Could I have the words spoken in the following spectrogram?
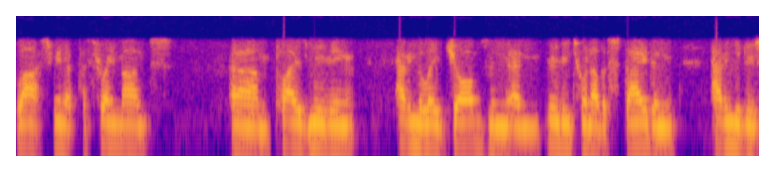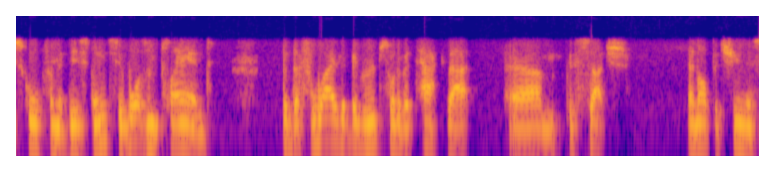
last minute for three months, um, players moving having to leave jobs and, and moving to another state and having to do school from a distance. It wasn't planned. But the way that the group sort of attacked that um, with such an opportunist,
